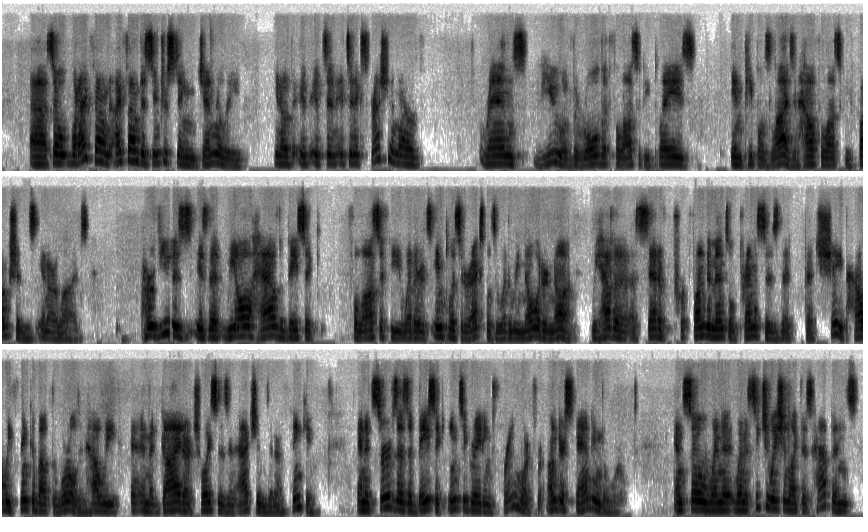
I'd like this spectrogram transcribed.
Uh, so what I found, I found this interesting generally. You know, it, it's an it's an expression of Rand's view of the role that philosophy plays in people's lives and how philosophy functions in our lives. Her view is is that we all have a basic philosophy, whether it's implicit or explicit, whether we know it or not, we have a, a set of pr- fundamental premises that that shape how we think about the world and how we and that guide our choices and actions and our thinking. And it serves as a basic integrating framework for understanding the world and so when it, when a situation like this happens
